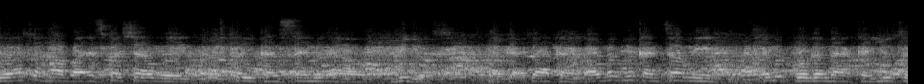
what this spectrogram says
they also have a special way where you can send uh, videos. Okay. So I can, or maybe you can tell me any program that I can use to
